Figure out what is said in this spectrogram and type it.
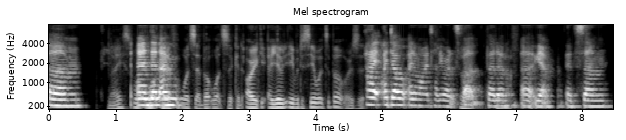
Um, Nice. And then I'm- what's it about? What's the? Are you, are you able to say what it's about, or is it? I, I don't I don't want to tell you what it's Oh, about, but um uh, yeah, it's um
